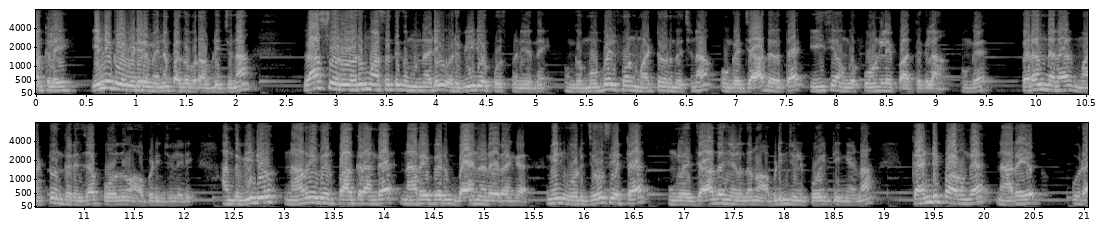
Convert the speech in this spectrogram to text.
மக்களே. இன்னைக்குள்ள வீடியோ நம்ம என்ன பார்க்க போறோம் அப்படின்னு சொன்னா லாஸ்ட் ஒரு ஒரு மாசத்துக்கு முன்னாடி ஒரு வீடியோ போஸ்ட் பண்ணியிருந்தேன். உங்க மொபைல் ஃபோன் மட்டும் இருந்துச்சுன்னா உங்க ஜாதகத்தை ஈஸியா உங்க போன்லயே பாத்துக்கலாம் உங்க பிறந்த நாள் மட்டும் தெரிஞ்சா போதும் அப்படின்னு சொல்லிட்டு. அந்த வீடியோ நிறைய பேர் பாக்குறாங்க நிறைய பேர் பயன் மீன் ஒரு ஜோசியத்தை உங்களுக்கு ஜாதகம் எழுதணும் அப்படின்னு சொல்லி போயிட்டீங்கன்னா கண்டிப்பா அவங்க நிறைய ஒரு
